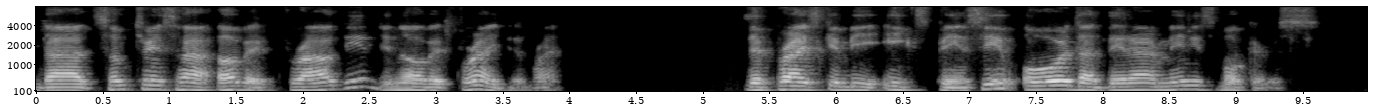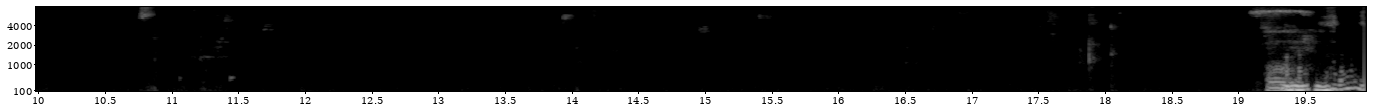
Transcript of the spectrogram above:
that some trains are overcrowded, you know, overcrowded, right? The price can be expensive or that there are many smokers. Mm-hmm.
